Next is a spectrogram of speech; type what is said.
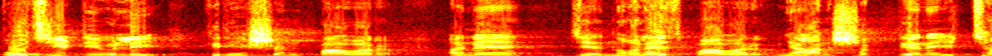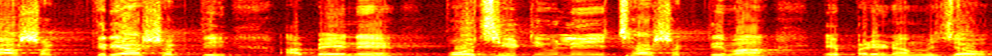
પોઝિટિવલી ક્રિએશન પાવર અને જે નોલેજ પાવર જ્ઞાન શક્તિ અને ઈચ્છા શક્તિ ક્રિયા આ બેને પોઝિટિવલી ઈચ્છા શક્તિમાં એ પરિણામ જાઓ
